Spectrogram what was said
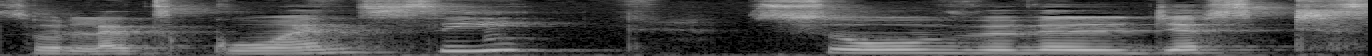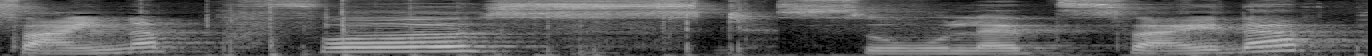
so let's go and see. So we will just sign up first. So let's sign up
